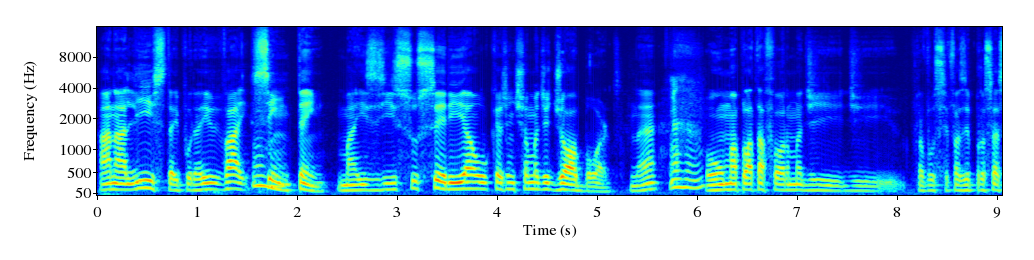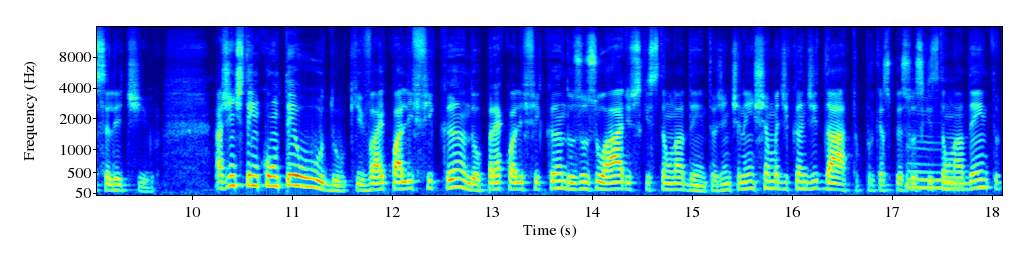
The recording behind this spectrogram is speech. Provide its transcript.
analista e por aí vai? Uhum. Sim, tem. Mas isso seria o que a gente chama de job board, né? Uhum. Ou uma plataforma de, de para você fazer processo seletivo. A gente tem conteúdo que vai qualificando ou pré-qualificando os usuários que estão lá dentro. A gente nem chama de candidato, porque as pessoas uhum. que estão lá hum. dentro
